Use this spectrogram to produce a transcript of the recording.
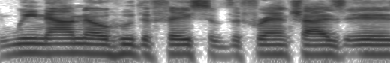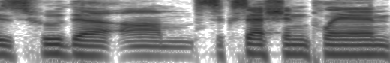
we now know who the face of the franchise is, who the um, succession plan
